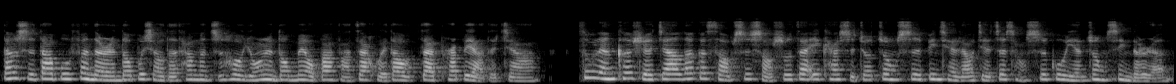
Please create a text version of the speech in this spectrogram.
当时大部分的人都不晓得他们之后永远都没有办法再回到在 p r b i a 的家。苏联科学家 Legasov 是少数在一开始就重视并且了解这场事故严重性的人。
